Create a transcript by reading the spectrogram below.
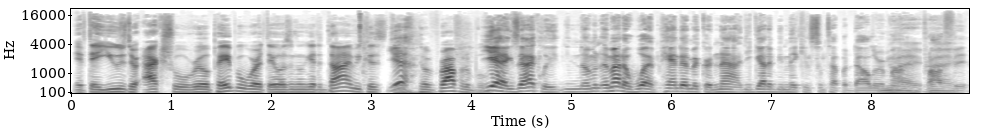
if they used their actual real paperwork, they wasn't gonna get a dime because Yeah. they're profitable. Yeah, exactly. No, no matter what, pandemic or not, you got to be making some type of dollar amount Right, of profit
